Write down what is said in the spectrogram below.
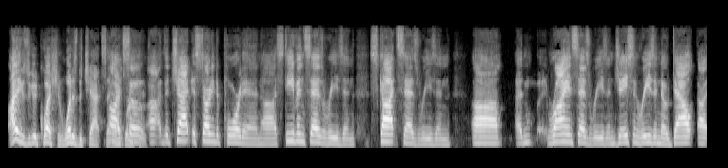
I think it's a good question. What does the chat say? All right, so uh, the chat is starting to pour it in. Uh, Steven says reason. Scott says reason. Um, Ryan says reason. Jason reason, no doubt. Uh,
